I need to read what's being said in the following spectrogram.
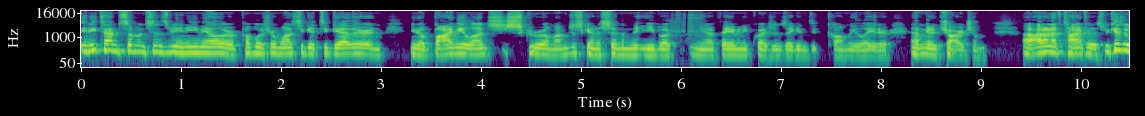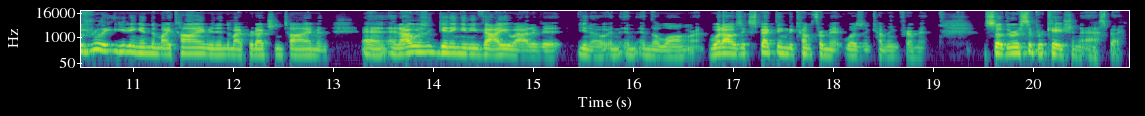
anytime someone sends me an email or a publisher wants to get together and you know buy me lunch, screw them. I'm just going to send them the ebook. You know, if they have any questions, they can call me later, and I'm going to charge them. Uh, I don't have time for this because it was really eating into my time and into my production time, and and and I wasn't getting any value out of it. You know, in, in, in the long run, what I was expecting to come from it wasn't coming from it. So the reciprocation aspect.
